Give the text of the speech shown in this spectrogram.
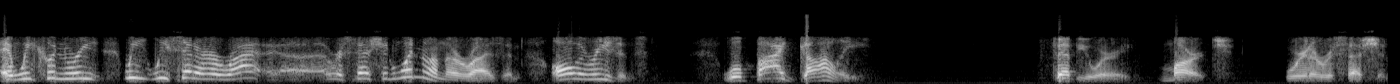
and we couldn't re we we said a hori- uh, recession wasn't on the horizon. All the reasons. Well, by golly, February, March, we're in a recession.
